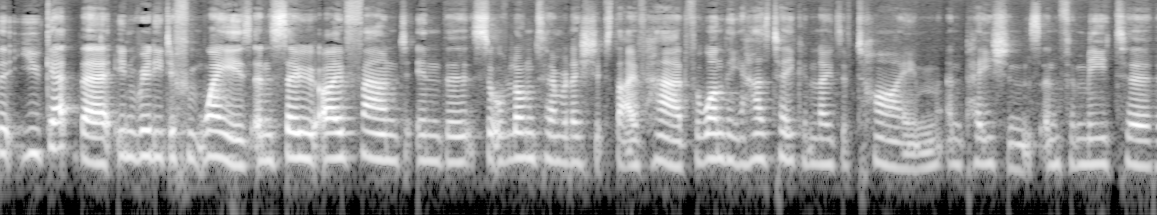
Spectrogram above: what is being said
that you get there in really different ways. And so I've found in the sort of long term relationships that I've had, for one thing, it has taken loads of time and patience, and for me to,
